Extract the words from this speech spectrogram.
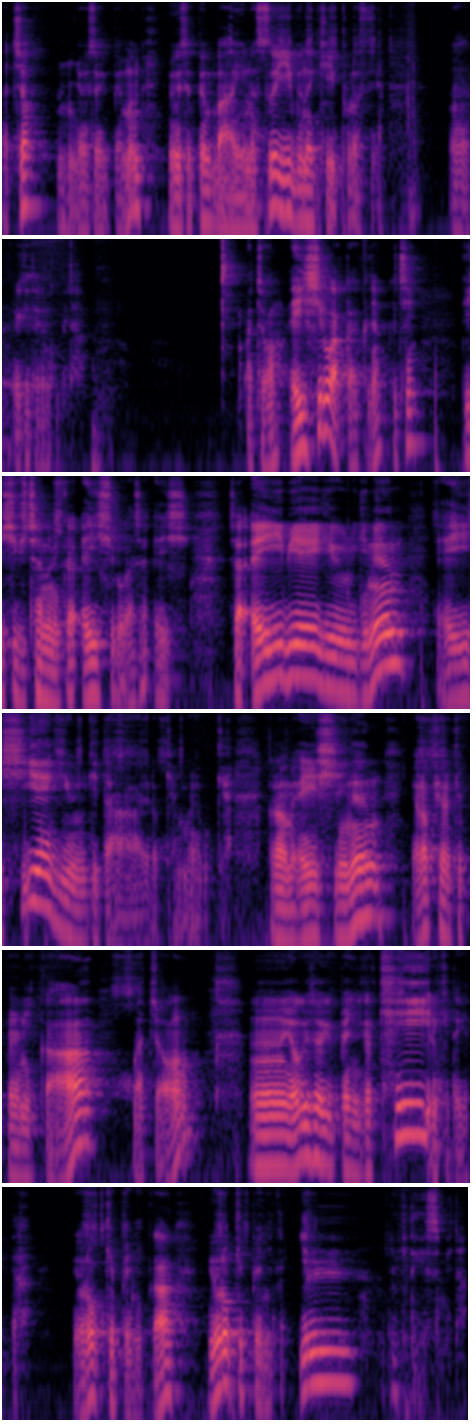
맞죠? 음, 여기서 빼면 여기서 빼면 마이너스 2분의 K 플러스 1 어, 이렇게 되는 겁니다. 맞죠? AC로 갈까요? 그냥 그치? BC 귀찮으니까 AC로 가자. AC. 자, AB의 기울기는 AC의 기울기다. 이렇게 한번 해볼게요. 그러면 AC는 이렇게 이렇게 빼니까 맞죠? 음, 여기서 여기 빼니까 K 이렇게 되겠다. 이렇게 빼니까 이렇게 빼니까 1 이렇게 되겠습니다.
